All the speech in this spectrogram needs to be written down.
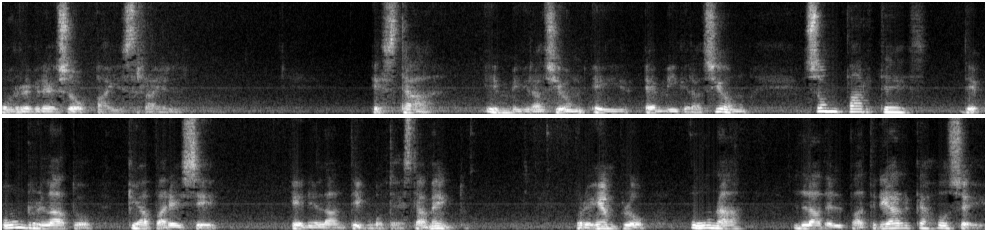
o regreso a Israel. Esta inmigración e emigración son partes de un relato que aparece en el Antiguo Testamento. Por ejemplo, una, la del patriarca José,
